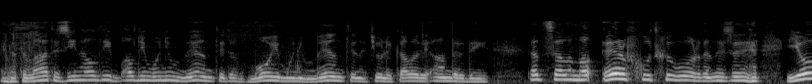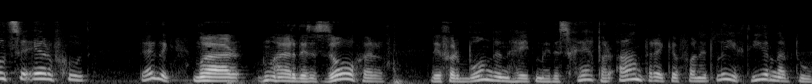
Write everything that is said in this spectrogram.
En dat te laten zien, al die, al die monumenten, dat mooie monumenten, natuurlijk, allerlei andere dingen. Dat is allemaal erfgoed geworden. Dat is een Joodse erfgoed. Duidelijk. Maar, maar de zoger, de verbondenheid met de schepper aantrekken van het licht hier naartoe,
